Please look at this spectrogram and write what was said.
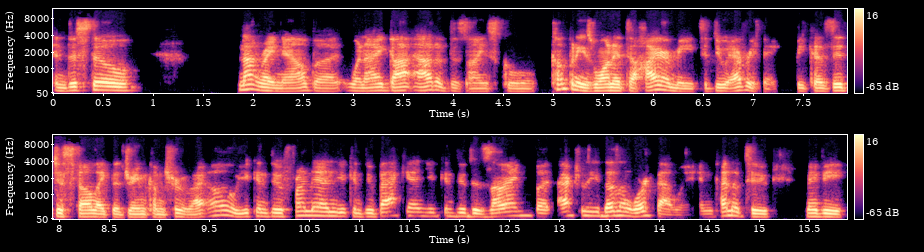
and this still not right now, but when I got out of design school, companies wanted to hire me to do everything because it just felt like the dream come true, right? Oh, you can do front end, you can do back end, you can do design, but actually it doesn't work that way. And kind of to maybe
